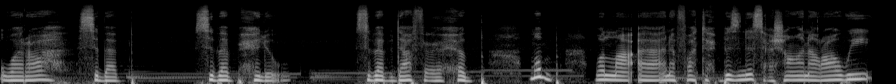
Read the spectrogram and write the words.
وراه سبب. سبب حلو. سبب دافع حب. مب والله آه، أنا فاتح business عشان أراوي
